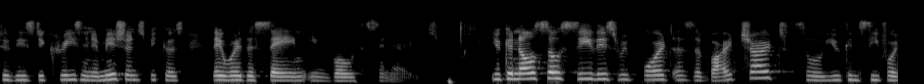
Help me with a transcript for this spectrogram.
to this decrease in emissions because they were the same in both scenarios. You can also see this report as a bar chart. So you can see for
